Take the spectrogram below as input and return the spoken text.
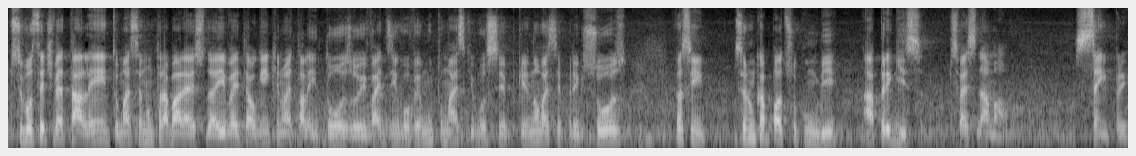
Se você tiver talento, mas você não trabalhar isso daí, vai ter alguém que não é talentoso e vai desenvolver muito mais que você, porque ele não vai ser preguiçoso. Então, assim, você nunca pode sucumbir à preguiça. Você vai se dar mal. Sempre.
